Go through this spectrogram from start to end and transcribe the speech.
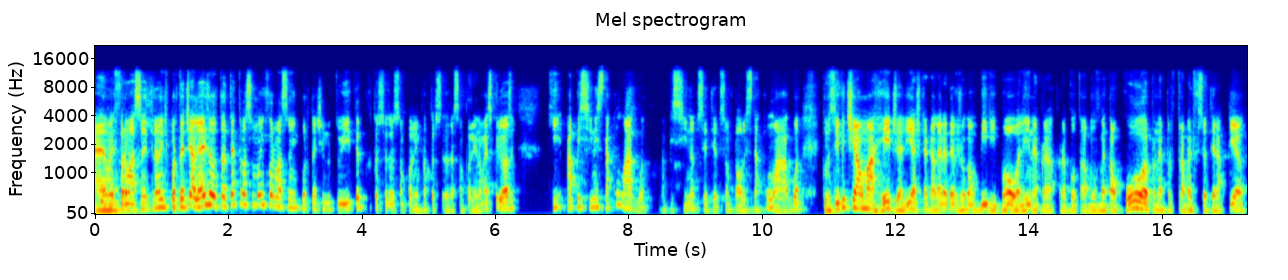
É uma informação extremamente importante. Aliás, eu até trouxe uma informação importante no Twitter para o torcedor São Paulino, para a torcedora São Paulina mais curiosa, que a piscina está com água. A piscina do CT de São Paulo está com água. Inclusive, tinha uma rede ali, acho que a galera deve jogar um biribol ali, né, para botar, movimentar o corpo, né, para o trabalho de fisioterapia.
